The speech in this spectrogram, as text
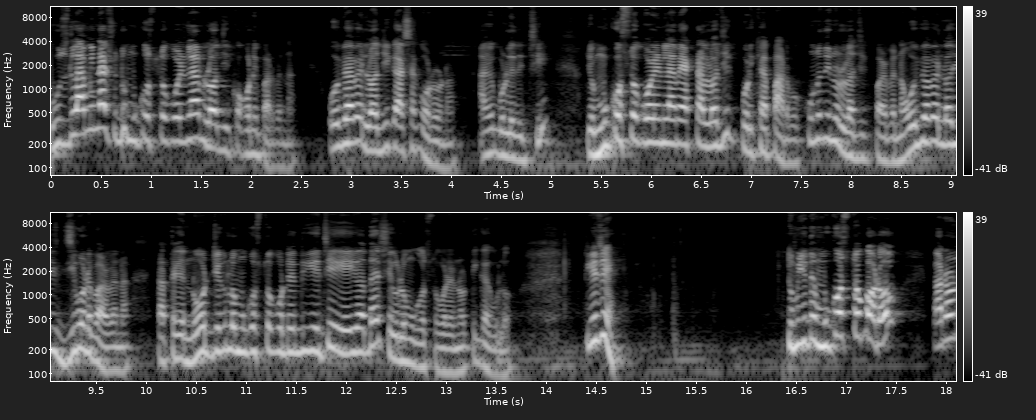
বুঝলামই না, শুধু মুখস্থ করে নিলাম লজিক কখনোই পারবে না। ওইভাবে লজিক আশা করো না। আমি বলে দিচ্ছি যে মুখস্থ করে নিলাম, একটা লজিক পরীক্ষা পারব, কোনোদিনও লজিক পারবে না, ওইভাবে লজিক জীবনে পারবে না। তার থেকে নোট যেগুলো মুখস্থ করতে দিয়েছে, এই অধ্যায়, সেগুলো মুখস্থ করে নাও, টিকাগুলো। ঠিক আছে? তুমি যদি মুখস্থ করো, কারণ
